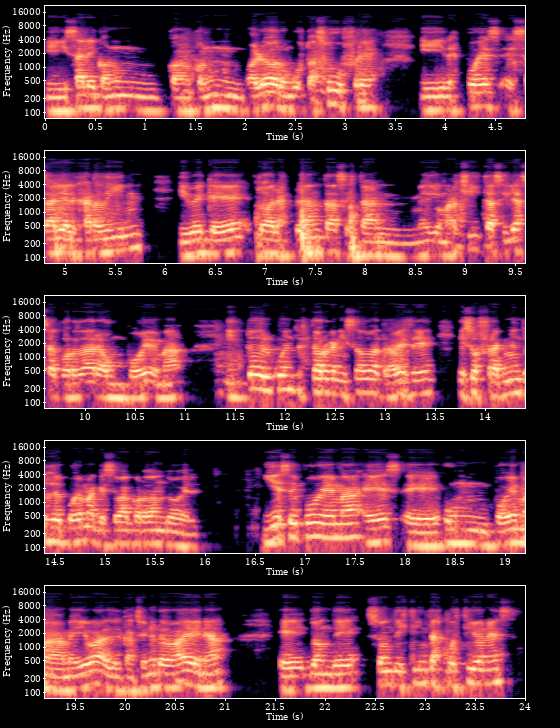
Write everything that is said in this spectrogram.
y sale con un, con un olor, un gusto azufre, y después eh, sale al jardín y ve que todas las plantas están medio marchitas y le hace acordar a un poema, y todo el cuento está organizado a través de esos fragmentos del poema que se va acordando él. Y ese poema es eh, un poema medieval del cancionero de Baena, eh, donde son distintas cuestiones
